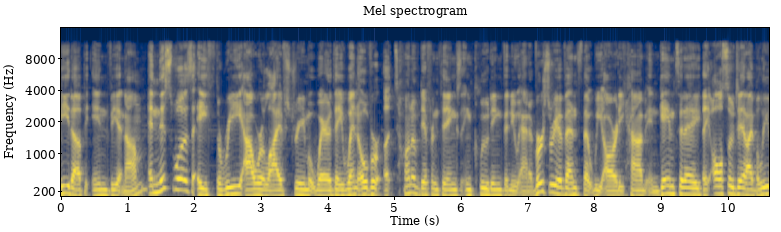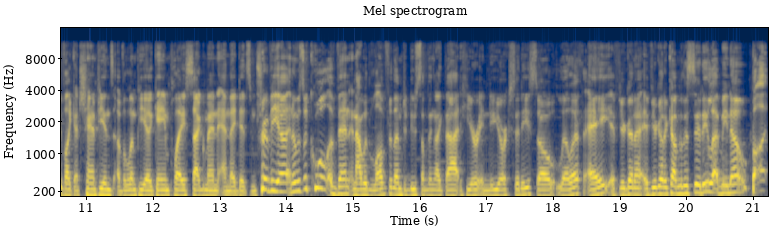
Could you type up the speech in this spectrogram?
meetup in Vietnam. And this was a three hour live stream where they went over a ton of different things including the new anniversary events that we already have in game today. They also did I believe like a champions of Olympia gameplay segment and they did some trivia and it was a cool event and I would love for them to do something like that here in New York City. So Lilith a if you're gonna if you're gonna come to the city let me know. But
